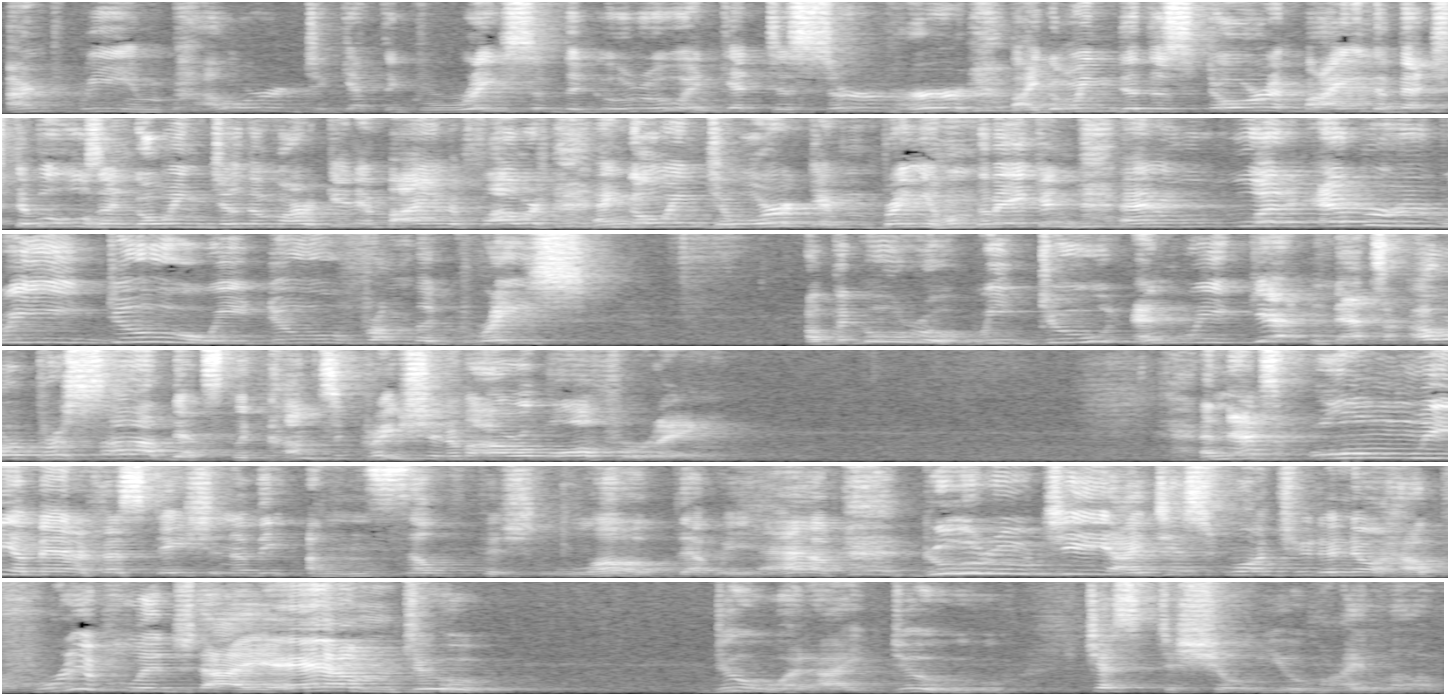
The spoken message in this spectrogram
Aren't we empowered to get the grace of the Guru and get to serve her by going to the store and buying the vegetables and going to the market and buying the flowers and going to work and bringing home the bacon and whatever we do, we do from the grace of the Guru. We do and we get, and that's our prasad, that's the consecration of our offering. And that's only a manifestation of the unselfish love that we have. Guruji, I just want you to know how privileged I am to do what I do just to show you my love.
